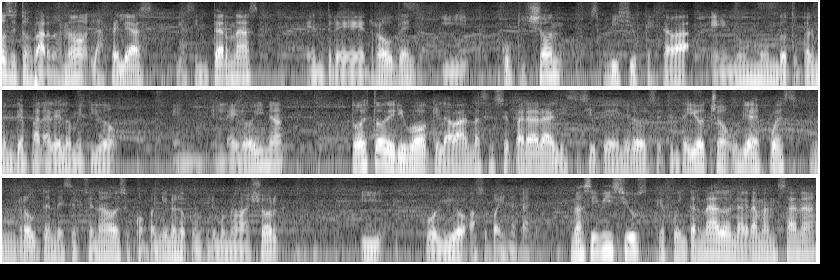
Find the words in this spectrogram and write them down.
Todos estos bardos, ¿no? Las peleas, las internas entre Roden y Cookie John, Vicious que estaba en un mundo totalmente paralelo metido en, la heroína. Todo esto derivó que la banda se separara el 17 de enero del 78. Un día después, un Roden decepcionado de sus compañeros lo confirmó en Nueva York y volvió a su país natal. No así Vicious, que fue internado en la Gran Manzana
